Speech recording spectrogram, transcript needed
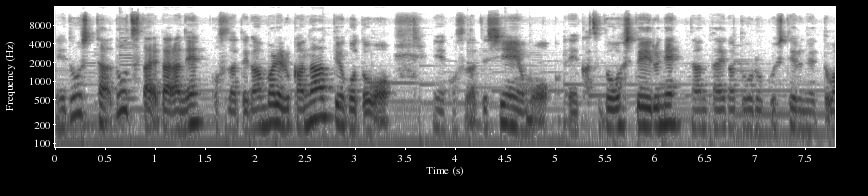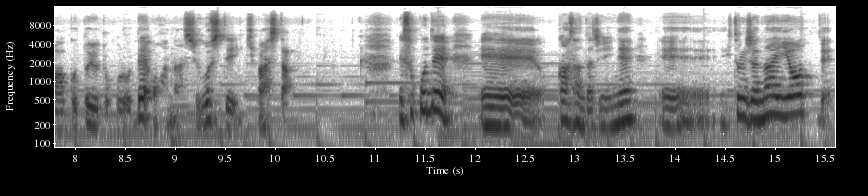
えどうした、どう伝えたらね、子育て頑張れるかなっていうことを、え子育て支援を、え活動しているね、団体が登録しているネットワークというところでお話をしていきました。でそこで、えーお母さんたちにね、えー一人じゃないよって、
